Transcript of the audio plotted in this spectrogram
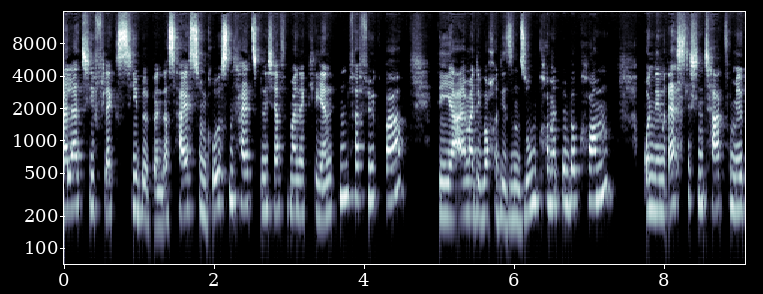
relativ flexibel bin. Das heißt, zum größten Teil bin ich ja für meine Klienten verfügbar, die ja einmal die Woche diesen Zoom-Call mit mir bekommen. Und den restlichen Tag von mir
